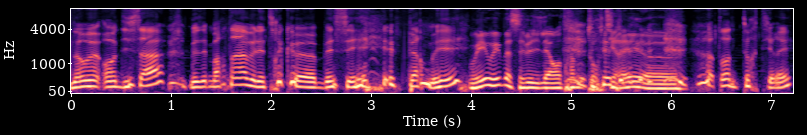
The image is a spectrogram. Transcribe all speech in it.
Non, mais on dit ça, mais Martin avait les trucs euh, baissés, fermés, Oui, oui, bah il est en train de tout retirer. euh, en train de tout retirer.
